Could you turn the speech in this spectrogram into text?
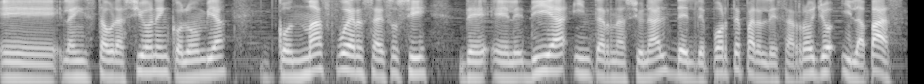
eh, la instauración en Colombia con más fuerza, eso sí, del Día Internacional del Deporte para el Desarrollo y la Paz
